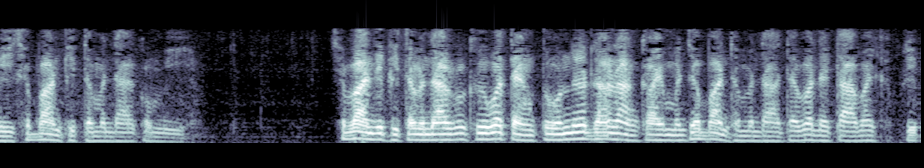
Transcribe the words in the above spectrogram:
มีชาวบ้านผิดธรรมดาก็มีชาวบ้านที่ผิดธรรมดาก็คือว่าแต่งตัวเนื้อร่างกายเหมือนชาวบ้านธรรมดา แต่ว่าในตาไม่กระพริบ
